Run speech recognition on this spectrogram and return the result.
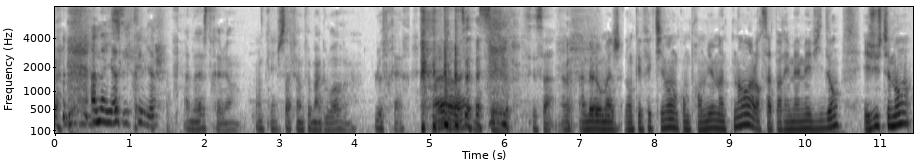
Anaya, c'est très bien. Anaya, c'est très bien. Ok. Ça fait un peu ma gloire. Le frère. Ouais, ouais, c'est c'est ça, un, un bel hommage. Donc effectivement, on comprend mieux maintenant, alors ça paraît même évident. Et justement,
